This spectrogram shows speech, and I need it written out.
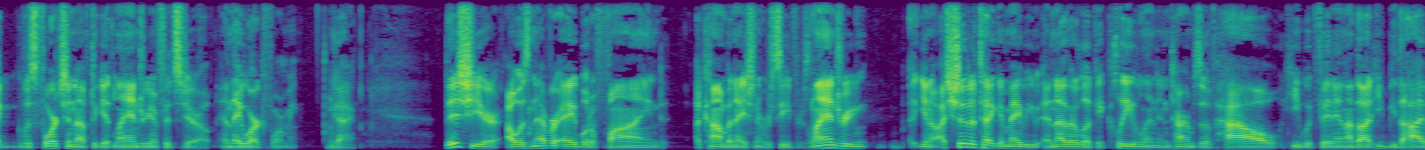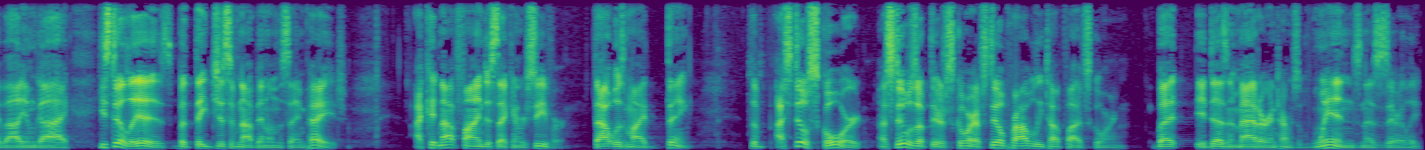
I was fortunate enough to get Landry and Fitzgerald, and they worked for me. Okay. This year, I was never able to find a combination of receivers. Landry, you know, I should have taken maybe another look at Cleveland in terms of how he would fit in. I thought he'd be the high volume guy. He still is, but they just have not been on the same page. I could not find a second receiver. That was my thing. The, I still scored. I still was up there scoring. I'm still probably top five scoring, but it doesn't matter in terms of wins necessarily.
